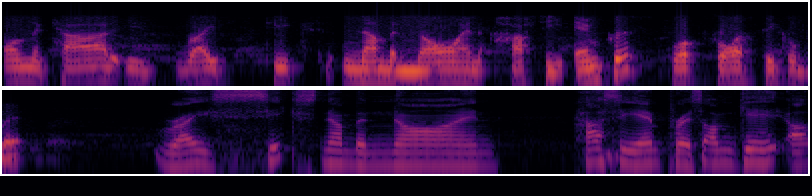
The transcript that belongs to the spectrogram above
on the card is race six, number nine, Hussey Empress. What price pickle bet? Race six, number nine, Hussey Empress. I'm get, uh,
